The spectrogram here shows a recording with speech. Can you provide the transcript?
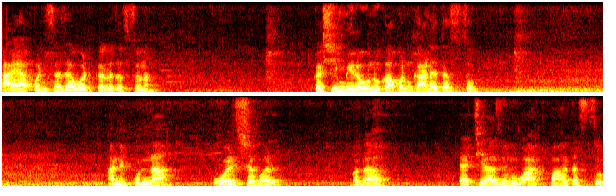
काय आपण सजावट करत असतो ना? कशी मिरवणूक आपण काढत असतो? आणि पुन्हा वर्षभर बघा त्याची अजून वाट पाहत असतो.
